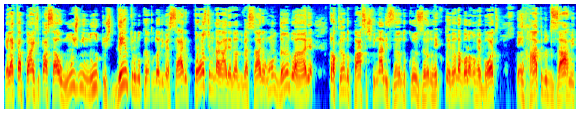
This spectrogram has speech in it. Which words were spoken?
ela é capaz de passar alguns minutos dentro do campo do adversário, próximo da área do adversário, rondando a área, trocando passes, finalizando, cruzando, recuperando a bola no rebote, tem rápido desarme,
